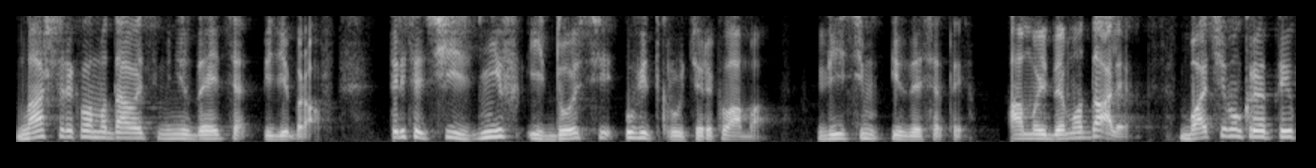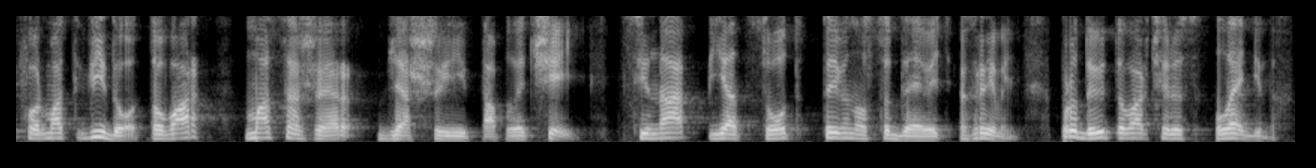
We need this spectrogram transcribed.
Наш рекламодавець, мені здається, підібрав 36 днів і досі у відкруті реклама 8 із 10. А ми йдемо далі. Бачимо креатив формат відео, товар, масажер для шиї та плечей. Ціна 599 гривень. Продають товар через лендінг.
